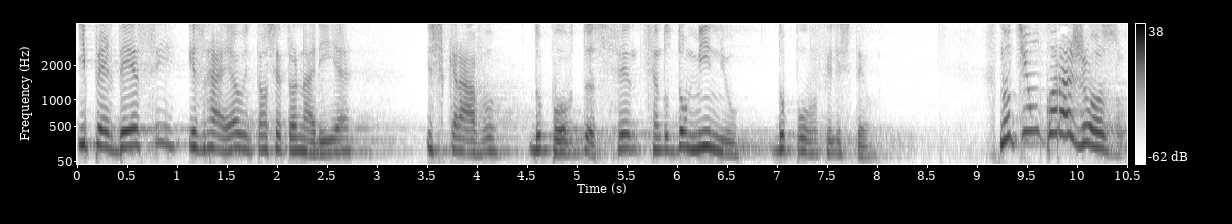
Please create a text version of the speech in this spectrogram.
e perdesse, Israel então se tornaria escravo do povo, sendo domínio do povo filisteu. Não tinha um corajoso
